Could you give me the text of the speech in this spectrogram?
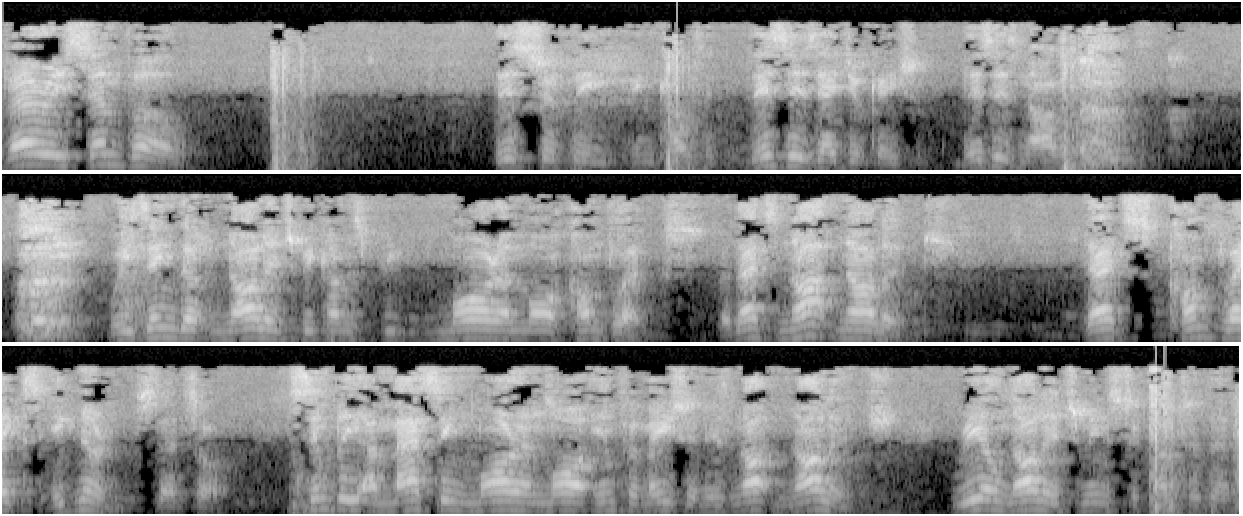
Very simple. This should be inculcated. This is education. This is knowledge. We think that knowledge becomes more and more complex. But that's not knowledge. That's complex ignorance, that's all. Simply amassing more and more information is not knowledge. Real knowledge means to come to the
